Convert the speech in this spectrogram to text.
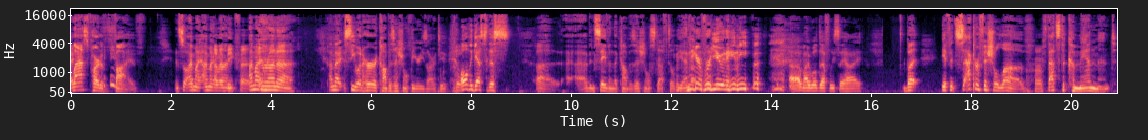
the last part of five. And so I might, I might I'm a run, big fan. I might run a, I might see what her compositional theories are too. All the guests this, uh, I've been saving the compositional stuff till the end here for you and Amy, but, um, I will definitely say hi. But if it's sacrificial love, Uh-huh. if that's the commandment,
